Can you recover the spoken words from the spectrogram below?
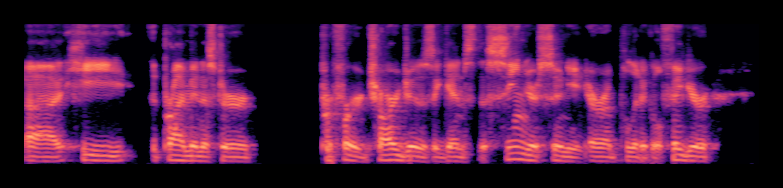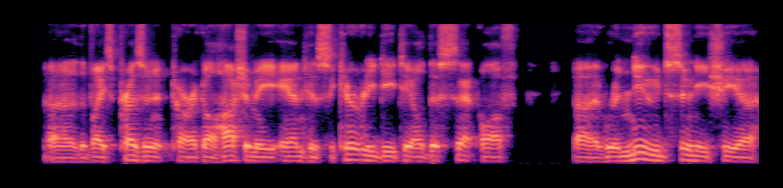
uh, he the Prime Minister preferred charges against the senior Sunni Arab political figure, uh, the Vice President Tariq Al Hashimi, and his security detail. This set off uh, renewed Sunni Shia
